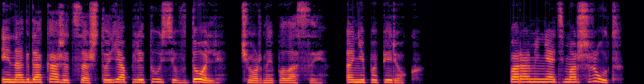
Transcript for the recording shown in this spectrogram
Иногда кажется, что я плетусь вдоль черной полосы, а не поперек. Пора менять маршрут,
